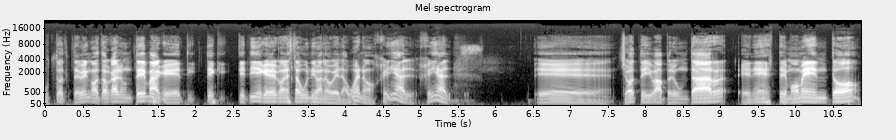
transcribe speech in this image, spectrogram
justo te vengo a tocar un tema que, que tiene que ver con esta última novela. Bueno, genial, genial. Eh, yo te iba a preguntar en este momento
